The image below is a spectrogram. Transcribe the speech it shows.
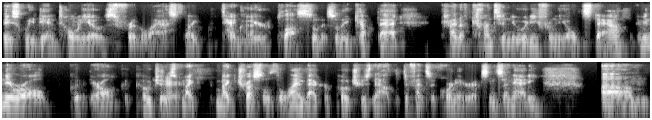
basically Dantonio's for the last like 10 Okay. year plus. So so they kept that kind of continuity from the old staff. I mean, they were all good. They're all good coaches. Sure. Mike, Mike Tressel's the linebacker coach, who's now the defensive coordinator at Cincinnati. Um,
